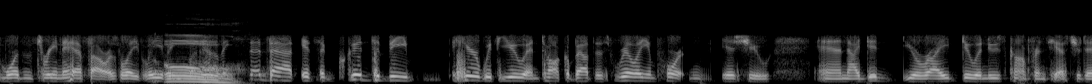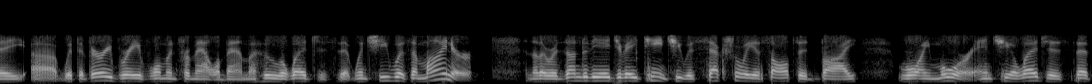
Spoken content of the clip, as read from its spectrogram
more than three and a half hours late leaving. Oh. But having said that, it's a good to be here with you and talk about this really important issue. And I did, you're right, do a news conference yesterday uh, with a very brave woman from Alabama who alleges that when she was a minor, in other words, under the age of 18, she was sexually assaulted by Roy Moore, and she alleges that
